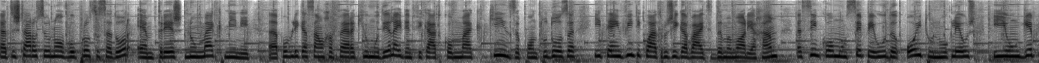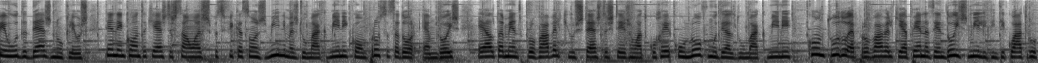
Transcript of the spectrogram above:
a testar o seu novo processador M3 no Mac Mini. A publicação refere que o modelo é identificado como Mac 15.12 e tem 24 GB de memória RAM, assim como um CPU de 8 núcleos e um GPU de 10 núcleos. Tendo em conta que estas são as especificações mínimas do Mac Mini com processador M2, é altamente provável que os testes estejam a decorrer com o novo modelo do Mac Mini. Contudo, é provável que apenas em 2024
